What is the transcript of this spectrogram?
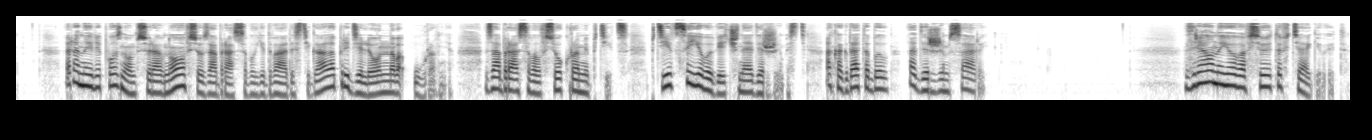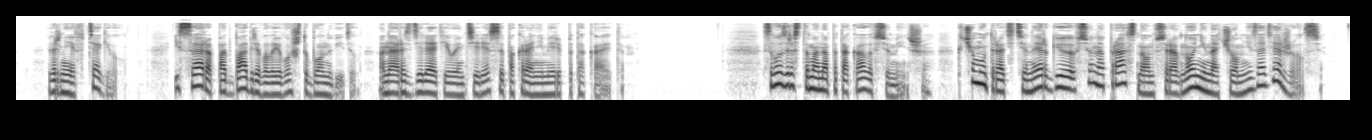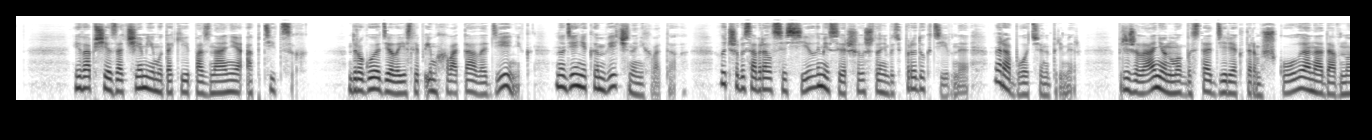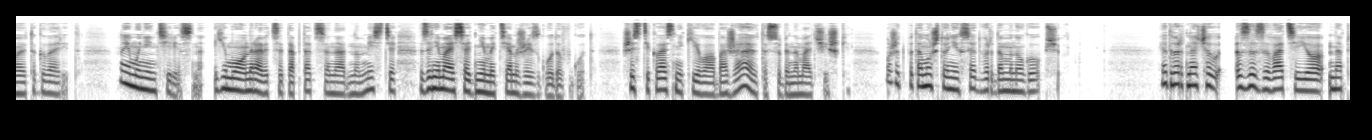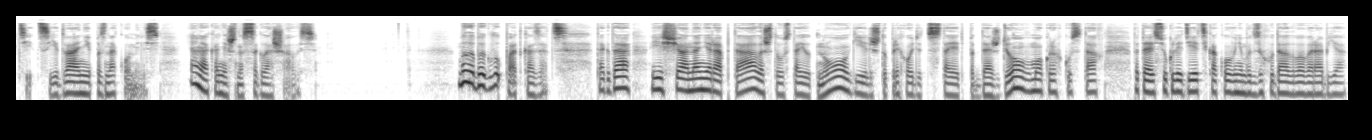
Рано или поздно он все равно все забрасывал, едва достигал определенного уровня. Забрасывал все, кроме птиц. Птицы — его вечная одержимость, а когда-то был одержим Сарой. Зря он ее во все это втягивает. Вернее, втягивал. И Сара подбадривала его, чтобы он видел. Она разделяет его интересы, по крайней мере, потакает им. С возрастом она потакала все меньше. К чему тратить энергию? Все напрасно, он все равно ни на чем не задерживался. И вообще, зачем ему такие познания о птицах? Другое дело, если бы им хватало денег, но денег им вечно не хватало. Лучше бы собрался силами и совершил что-нибудь продуктивное, на работе, например. При желании он мог бы стать директором школы, она давно это говорит. Но ему не интересно. Ему нравится топтаться на одном месте, занимаясь одним и тем же из года в год. Шестиклассники его обожают, особенно мальчишки. Может, потому что у них с Эдвардом много общего. Эдвард начал зазывать ее на птиц, едва они познакомились, и она, конечно, соглашалась. Было бы глупо отказаться. Тогда еще она не роптала, что устают ноги или что приходится стоять под дождем в мокрых кустах, пытаясь углядеть какого-нибудь захудалого воробья,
